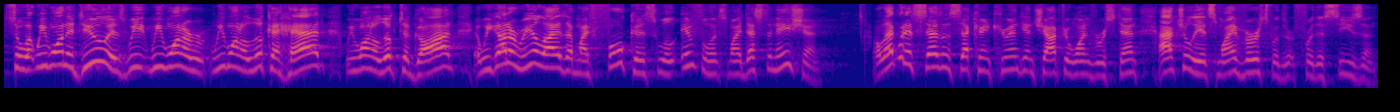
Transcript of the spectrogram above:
so what we want to do is we, we want to we want to look ahead. We want to look to God, and we got to realize that my focus will influence my destination. I like what it says in 2 Corinthians chapter 1, verse 10. Actually, it's my verse for, the, for this season.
